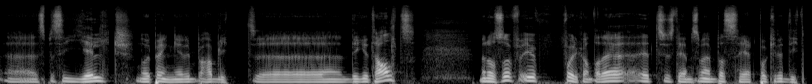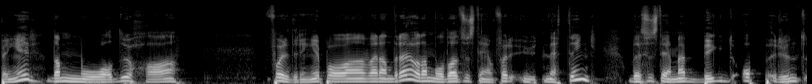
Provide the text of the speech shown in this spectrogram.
eh, spesielt når penger har blitt eh, digitalt, men også i forkant av det, et system som er basert på kredittpenger. Da må du ha fordringer på hverandre, og da må du ha et system for utnetting. Og det systemet er bygd opp rundt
